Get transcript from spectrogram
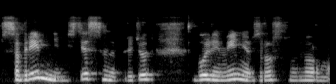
со временем, естественно, придет более-менее взрослую норму.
